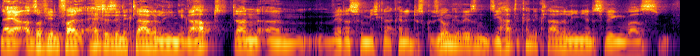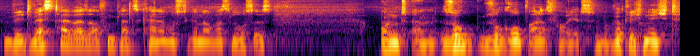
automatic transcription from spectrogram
Naja, also auf jeden Fall hätte sie eine klare Linie gehabt, dann ähm, wäre das für mich gar keine Diskussion gewesen. Sie hatte keine klare Linie, deswegen war es Wild West teilweise auf dem Platz. Keiner wusste genau, was los ist. Und ähm, so, so grob war das Foul jetzt nur wirklich nicht.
